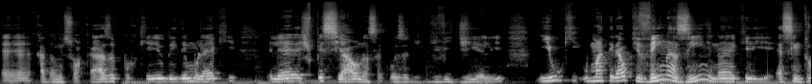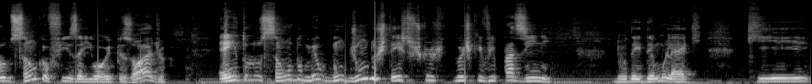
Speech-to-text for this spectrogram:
É, cada um em sua casa, porque o D&D Moleque ele é especial nessa coisa de dividir ali. E o, que, o material que vem na Zine, né, que essa introdução que eu fiz aí ao episódio, é a introdução do meu, de um dos textos que eu escrevi para Zine, do D&D Moleque, que,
